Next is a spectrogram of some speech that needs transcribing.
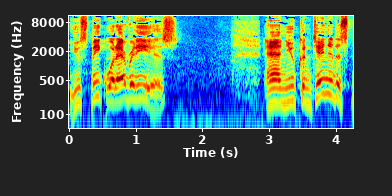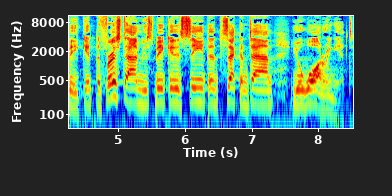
you speak whatever it is, and you continue to speak it. The first time you speak it is seed, the second time you're watering it.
